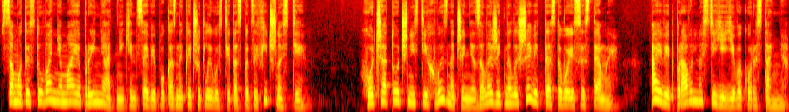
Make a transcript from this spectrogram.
Самотестування має прийнятні кінцеві показники чутливості та специфічності, хоча точність їх визначення залежить не лише від тестової системи, а й від правильності її використання.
